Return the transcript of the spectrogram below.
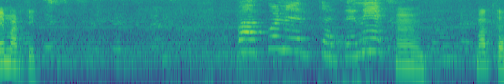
ಏನು ಮಾಡ್ತಿ. ಹ್ಞೂ ಮತ್ತೆ?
